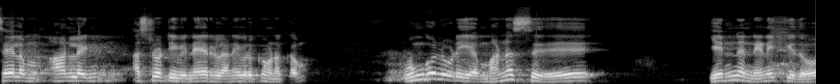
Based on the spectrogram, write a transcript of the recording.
சேலம் ஆன்லைன் அஸ்ட்ரோ டிவி நேயர்கள் அனைவருக்கும் வணக்கம். உங்களுடைய மனசு என்ன நினைக்குதோ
